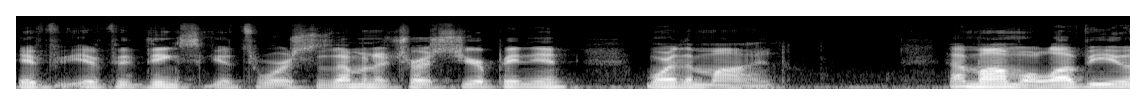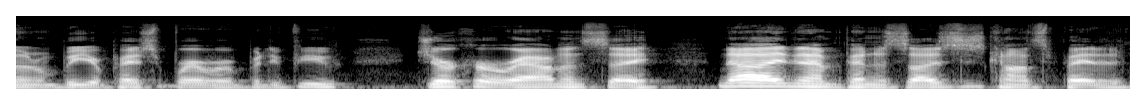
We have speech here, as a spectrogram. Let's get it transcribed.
if if it thinks it gets worse because I'm going to trust your opinion more than mine. That mom will love you and will be your patient forever. But if you jerk her around and say, "No, I didn't have appendicitis, just constipated,"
